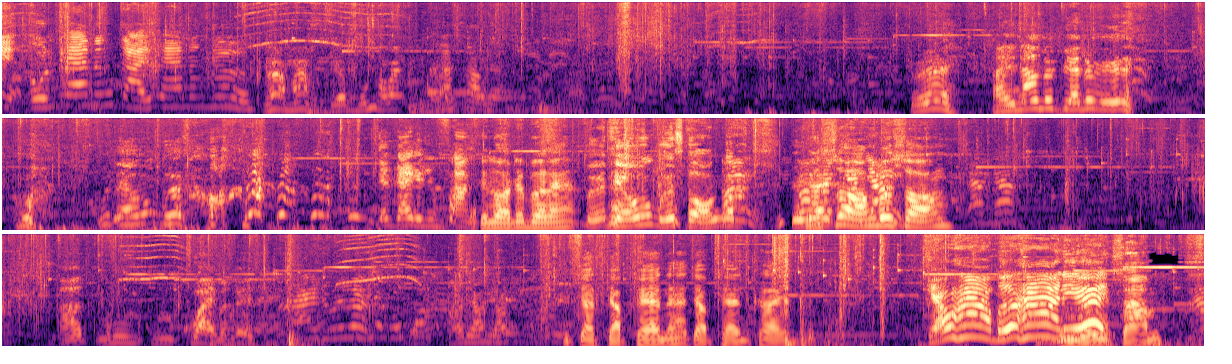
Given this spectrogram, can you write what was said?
อันนี้อุ่นแพ้นึงไก่แพ้นึงเด้อำอะมาเดี๋ยวหมุนเข้าไว้มาเข้าแล้วเฮ้ยไอ้น้ำไม่เปลี่ยนตรงอื่นกูกูแถวเบอร์สองยังไงกันอยู่ฝั่งจะรอดได้เบอร์อะไรฮะเบอร์แถวเบอร์สองครับเบอร์สองเบอร์สองอะมึงมึงควายมันเลยเดี๋ยวเดี๋ยวผู้จัดจับแทนนะฮะจับแทนใครแถวห้าเบอร์ห้ายังนี่เหลืเอ้อยอีกสามส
